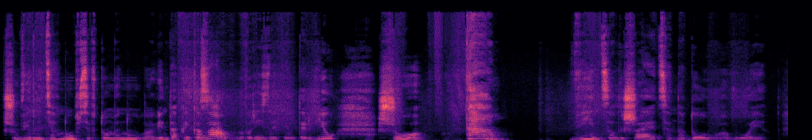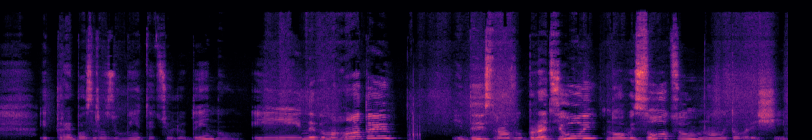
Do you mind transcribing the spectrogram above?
щоб він не тягнувся в то минуле. Він так і казав в різних інтерв'ю, що там він залишається надовго воїн. І треба зрозуміти цю людину і не вимагати. Іди зразу працюй, новий соціум, нові товариші.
